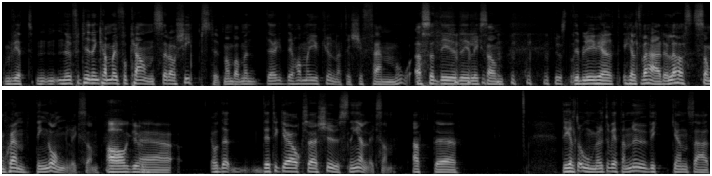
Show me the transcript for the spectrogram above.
du vet, nu för tiden kan man ju få cancer av chips typ, man bara, men det, det har man ju kunnat i 25 år. Alltså det, det är liksom, det. det blir ju helt, helt värdelöst som skämtingång liksom. Ja, gud. Eh, och det, det tycker jag också är tjusningen, liksom. Att eh, det är helt omöjligt att veta nu vilken så här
